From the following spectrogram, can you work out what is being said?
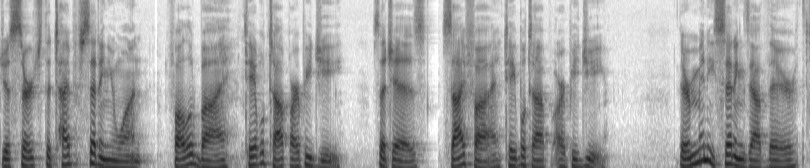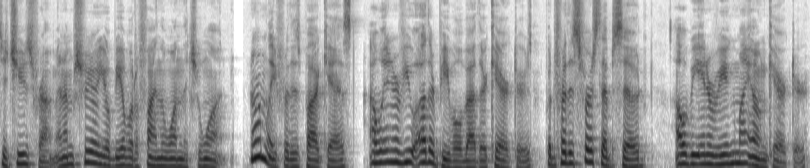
Just search the type of setting you want, followed by tabletop RPG, such as sci fi tabletop RPG. There are many settings out there to choose from, and I'm sure you'll be able to find the one that you want. Normally, for this podcast, I will interview other people about their characters, but for this first episode, I will be interviewing my own character.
